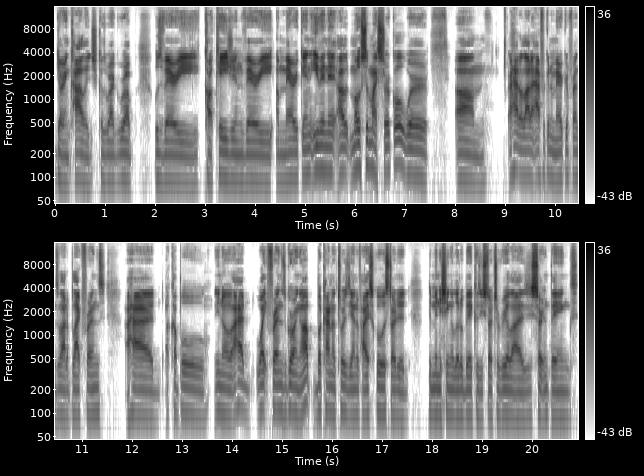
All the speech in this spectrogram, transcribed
during college because where I grew up was very Caucasian, very American. Even it, uh, most of my circle were, um, I had a lot of African American friends, a lot of black friends. I had a couple, you know, I had white friends growing up, but kind of towards the end of high school, it started diminishing a little bit because you start to realize certain things,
